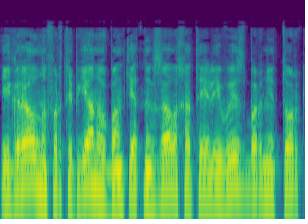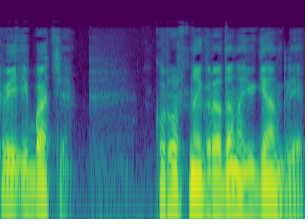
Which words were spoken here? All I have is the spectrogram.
играл на фортепиано в банкетных залах отелей в Истборне, Торкве и Бате, курортные города на юге Англии.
